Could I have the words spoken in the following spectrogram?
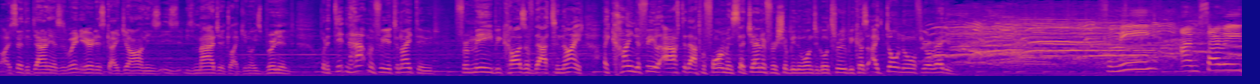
I said to Danny, I said, wait you hear this guy John. He's he's he's magic. Like you know, he's brilliant. But it didn't happen for you tonight, dude. For me, because of that tonight, I kind of feel after that performance that Jennifer should be the one to go through because I don't know if you're ready. For me, I'm sorry,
